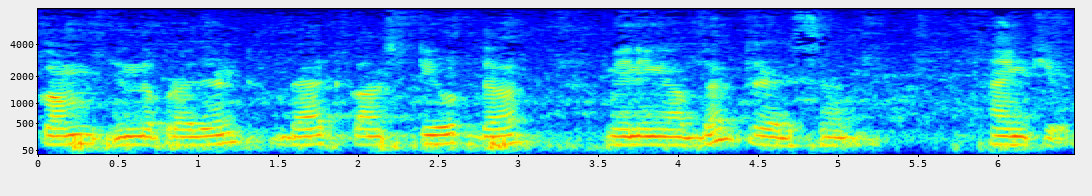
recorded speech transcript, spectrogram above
come in the present that constitute the meaning of the tradition. Thank you.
